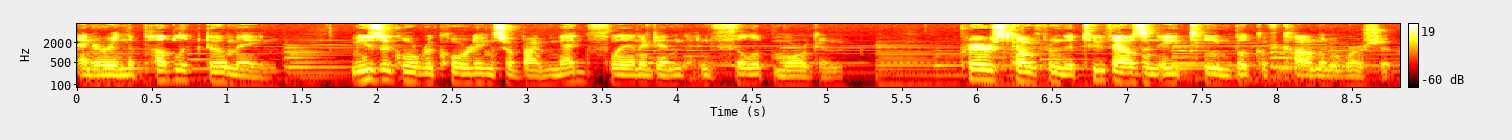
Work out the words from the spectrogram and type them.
and are in the public domain. Musical recordings are by Meg Flannagan and Phillip Morgan. Prayers come from the 2018 Book of Common Worship.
